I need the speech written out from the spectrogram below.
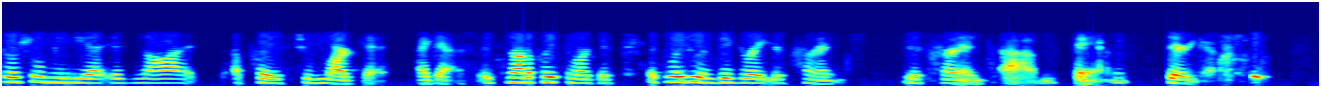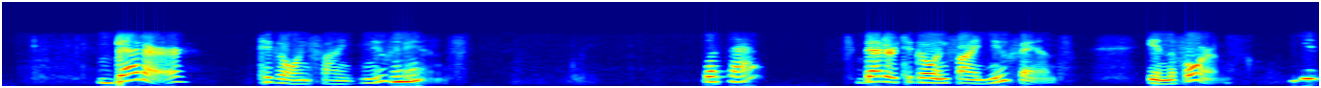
social media is not a place to market. I guess it's not a place to market. It's a way to invigorate your current your current um, fans. There you go. Better to go and find new Mhm. fans. What's that? Better to go and find new fans in the forums. You,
